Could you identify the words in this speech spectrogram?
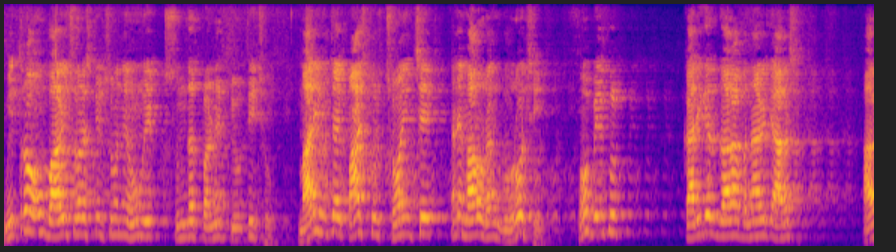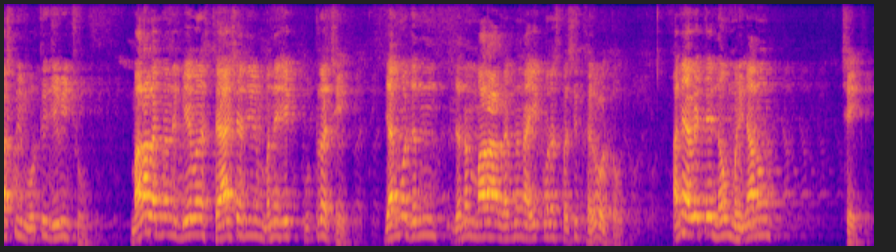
મિત્રો, હું બાવીસ વર્ષની છું અને હું એક સુંદર પરણિત યુવતી છું. મારી ઊંચાઈ પાંચ ફૂટ છ ઇંચ છે અને મારો રંગ ગોરો છે. હું બિલકુલ કારીગર દ્વારા બનાવેલી આરસ, આરસની મૂર્તિ જેવી છું. મારા લગ્નને બે વર્ષ થયા છે અને મને એક પુત્ર છે. જન્મો, જન્મ જન્મ મારા લગ્નના એક વર્ષ પછી થયો હતો. અને હવે તે નવ મહિનાનો છે.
